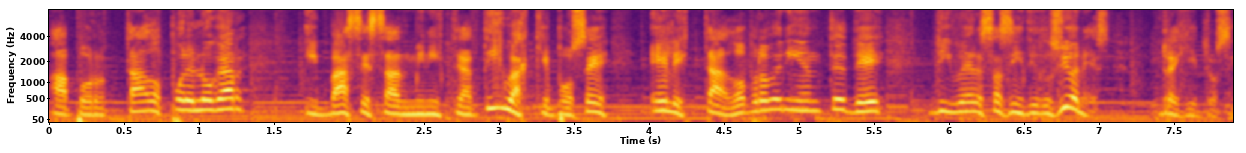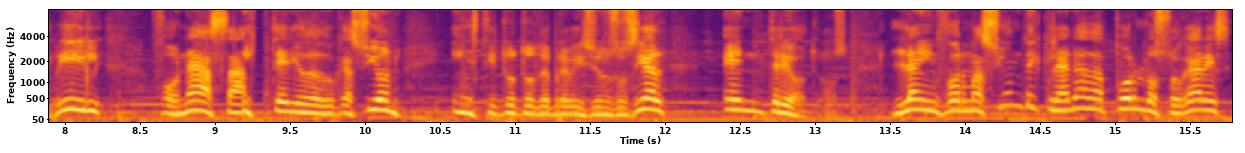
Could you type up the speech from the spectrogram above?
aportados por el hogar y bases administrativas que posee el Estado proveniente de diversas instituciones, Registro Civil, FONASA, Ministerio de Educación, Instituto de Previsión Social, entre otros. La información declarada por los hogares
